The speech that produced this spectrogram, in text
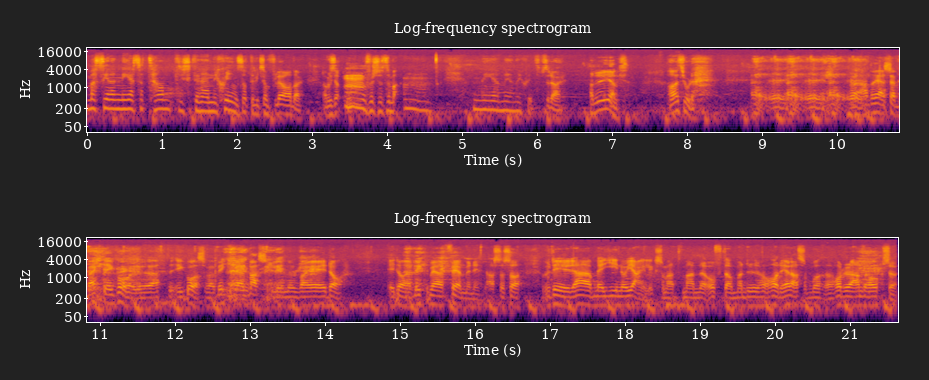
massera ner så tantriskt den här energin så att det liksom flödar. Jag blir så mm, först och så bara mm, ner med energi. Typ sådär. Hade det hjälpt? Ja, jag tror det. Men Andreas, jag märkte igår ju att igår så var jag mycket mer maskulin än vad jag är idag. Idag är jag mycket mer feminin. Alltså så, det är ju det här med yin och yang, liksom, att man ofta om man du har det ena så har du det andra också.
